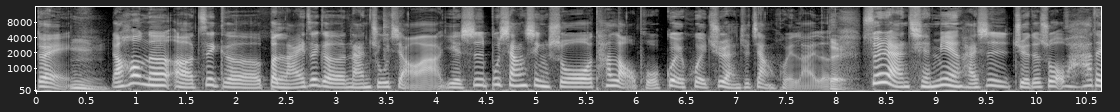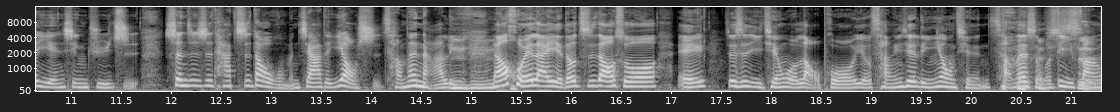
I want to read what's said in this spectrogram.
对，嗯，然后呢，呃，这个本来这个男主角啊，也是不相信说他老婆贵慧居然就这样回来了。对，虽然前面还是觉得说，哇，他的言行举止，甚至是他知道我们家的钥匙藏在哪里，嗯、然后回来也都知道说，哎，就是以前我老婆有藏一些零用钱藏在什么地方，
